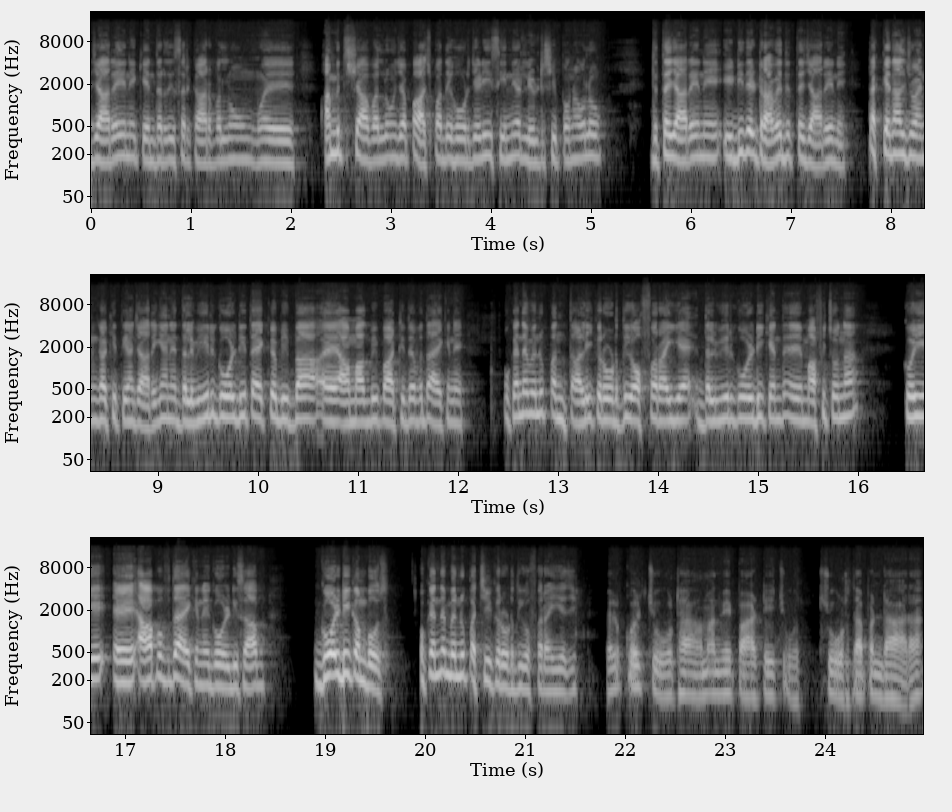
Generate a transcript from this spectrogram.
ਜਾ ਰਹੇ ਨੇ ਕੇਂਦਰ ਦੀ ਸਰਕਾਰ ਵੱਲੋਂ ਅਮਿਤ ਸ਼ਾਹ ਵੱਲੋਂ ਜਾਂ ਭਾਜਪਾ ਦੇ ਹੋਰ ਜਿਹੜੀ ਸੀਨੀਅਰ ਲੀਡਰਸ਼ਿਪ ਉਹਨਾਂ ਵੱਲੋਂ ਦਿੱਤੇ ਜਾ ਰਹੇ ਨੇ, ਈਡੀ ਦੇ ਡਰਾਵੇ ਦਿੱਤੇ ਜਾ ਰਹੇ ਨੇ। ਧੱਕੇ ਨਾਲ ਜੁਆਇਨਿੰਗਾਂ ਕੀਤੀਆਂ ਜਾ ਰਹੀਆਂ ਨੇ। ਦਲਵੀਰ ਗੋਲਡੀ ਤਾਂ ਇੱਕ ਬੀਬਾ ਆਮ ਆਦਮੀ ਪਾਰਟੀ ਦੇ ਵਿਧਾਇਕ ਨੇ। ਉਹ ਕਹਿੰਦੇ ਮੈਨੂੰ 45 ਕਰੋੜ ਦੀ ਆਫਰ ਆਈ ਹੈ। ਦਲਵੀਰ ਗੋਲਡੀ ਕਹਿੰਦੇ, ਮਾਫੀ ਚਾਹੁੰਦਾ, ਕੋਈ ਆਪ ਵਿਧਾਇਕ ਨੇ ਗੋਲਡੀ ਸਾਹਿਬ। ਗੋਲਡੀ ਕੰਬੋਜ। ਉਹ ਕਹਿੰਦੇ ਮੈਨੂੰ 25 ਕਰੋੜ ਦੀ ਆਫਰ ਆਈ ਹੈ ਜੀ। ਬਿਲਕੁਲ ਝੂਠ ਆ ਆਮ ਆਦਮੀ ਪਾਰਟੀ ਝੂਠ ਝੂਠ ਦਾ ਭੰਡਾਰ ਆ।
